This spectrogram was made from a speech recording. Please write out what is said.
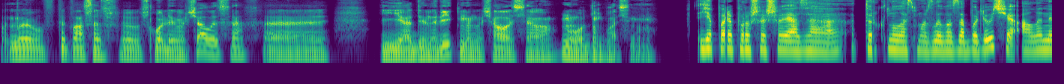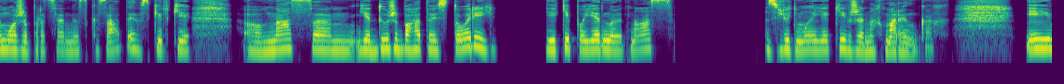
Ми в 15 в школі навчалися, е, і один рік ми навчалися ну, в одному класі. Я перепрошую, що я заторкнулась, можливо, за болюче, але не можу про це не сказати, оскільки е, в нас ем, є дуже багато історій, які поєднують нас з людьми, які вже на хмаринках. І,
